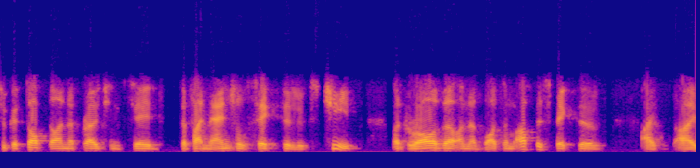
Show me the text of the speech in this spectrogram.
took a top down approach and said the financial sector looks cheap. but rather on a bottom up perspective, I, I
